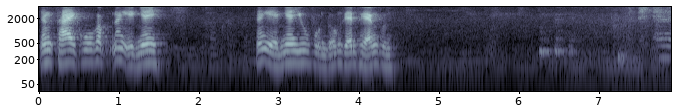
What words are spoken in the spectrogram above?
จังไทยคู่กับนางเอกไงนางเอกไงอยู่ฝุ่นดงแสนแผงฝุ่นเออ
